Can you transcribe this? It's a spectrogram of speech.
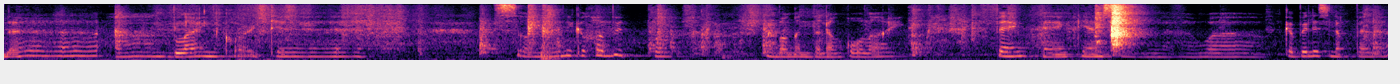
Na ang blind curtain. So, yan, ikakabit pa. Ang ganda ng kulay. Pink, pink, yan sila. Wow. Kabilis lang pala.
